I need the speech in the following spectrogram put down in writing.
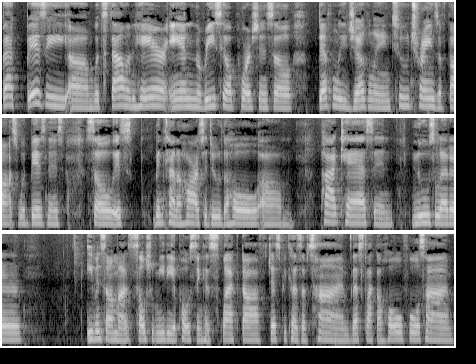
back busy um, with styling hair and the retail portion. So definitely juggling two trains of thoughts with business. So it's been kind of hard to do the whole um, podcast and newsletter. Even some of my social media posting has slacked off just because of time. That's like a whole full time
